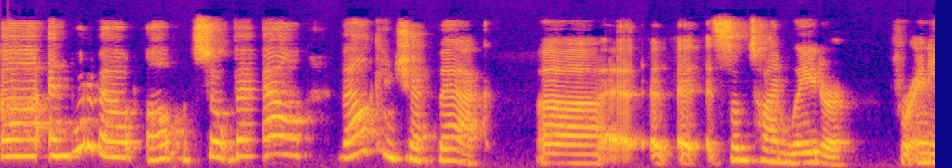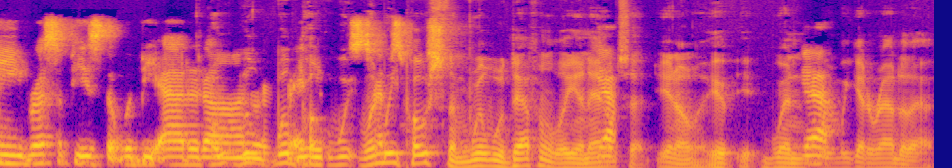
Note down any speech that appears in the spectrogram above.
Uh, and what about uh, so Val? Val can check back uh, at, at sometime later for any recipes that would be added on. We'll, we'll po- when we post them, we'll, we'll definitely announce yeah. it. You know, if, if, when, yeah. when, we get around to that.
